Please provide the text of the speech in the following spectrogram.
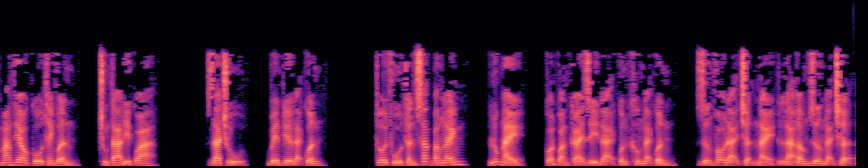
mang theo cố thanh vân, chúng ta đi qua. Gia chủ, bên kia đại quân. Tôi phủ thần sắc băng lãnh, lúc này, còn quản cái gì đại quân không đại quân, dương võ đại trận này là âm dương đại trận,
